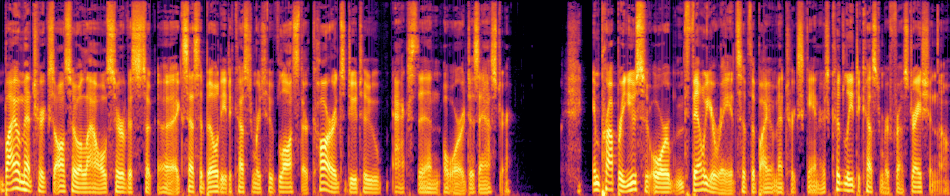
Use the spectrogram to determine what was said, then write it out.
Biometrics also allow service uh, accessibility to customers who've lost their cards due to accident or disaster. Improper use or failure rates of the biometric scanners could lead to customer frustration, though.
